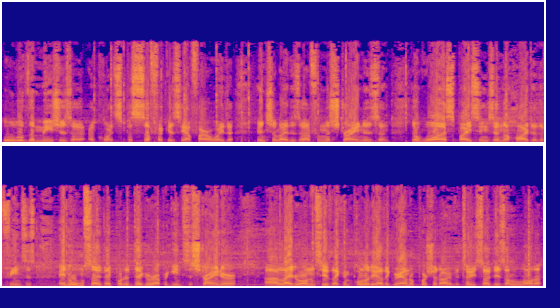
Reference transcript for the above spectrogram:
all of the measures are, are quite specific as how far away the insulators are from the strainers and the wire spacings and the height of the fences. And also, they put a digger up against the strainer uh, later on and see if they can pull it out of the ground or push it over too. So there's a lot of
